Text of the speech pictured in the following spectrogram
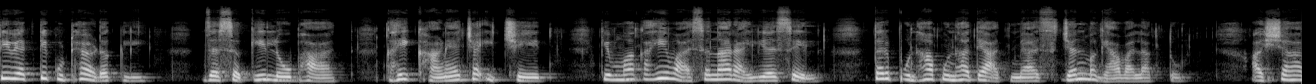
ती व्यक्ती कुठे अडकली? जसं की लोभात काही खाण्याच्या इच्छेत किंवा काही वासना राहिली असेल तर पुन्हा पुन्हा त्या आत्म्यास जन्म घ्यावा लागतो. अशा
